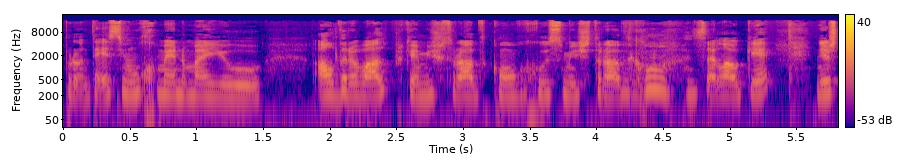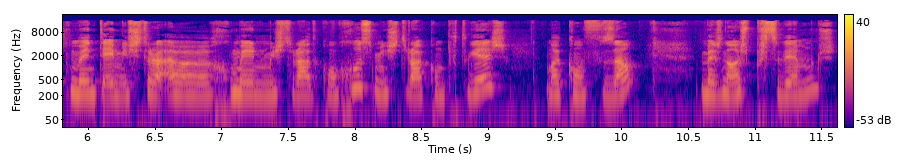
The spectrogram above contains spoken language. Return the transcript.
Pronto, é assim um romeno meio aldrabado, porque é misturado com russo, misturado com sei lá o quê. Neste momento é mistura, uh, romeno misturado com russo, misturado com português. Uma confusão mas nós percebemos.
